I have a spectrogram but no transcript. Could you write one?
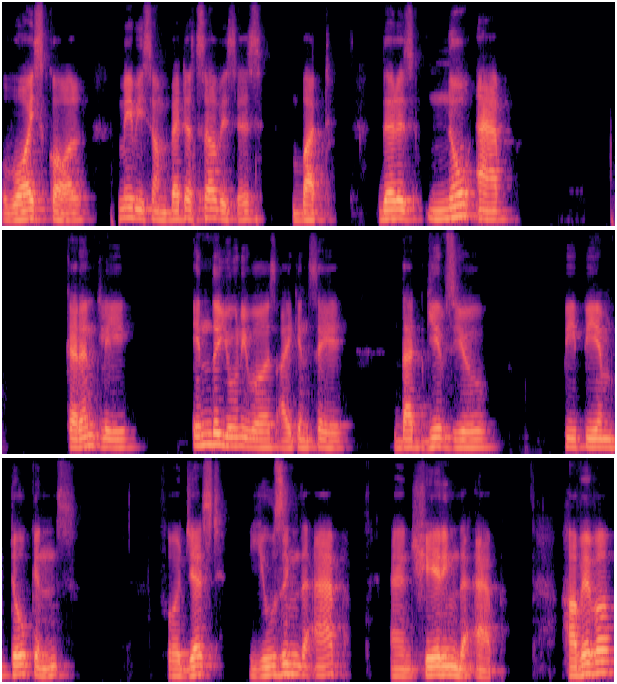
voice call, maybe some better services, but there is no app currently in the universe, I can say, that gives you PPM tokens for just using the app and sharing the app. However,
